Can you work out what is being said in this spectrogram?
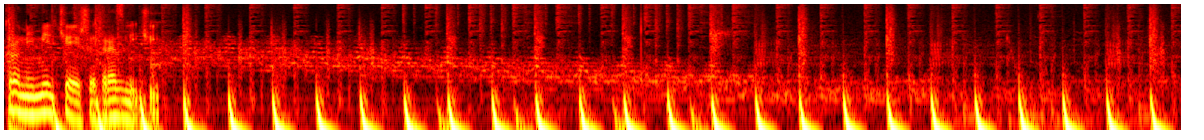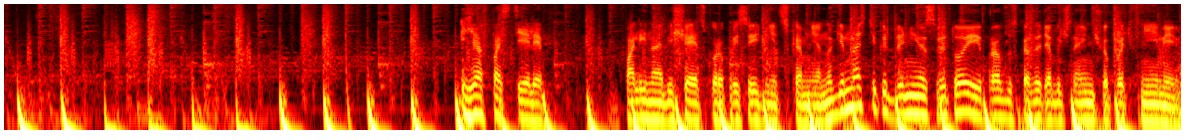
кроме мельчайших различий. Я в постели. Полина обещает скоро присоединиться ко мне. Но гимнастика для нее святое, и, правду сказать, обычно я ничего против не имею.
